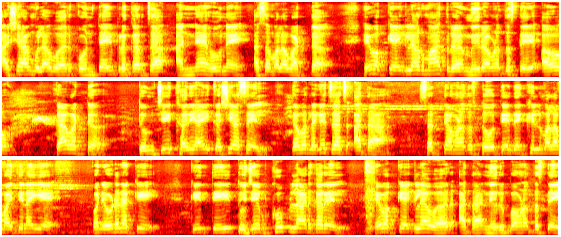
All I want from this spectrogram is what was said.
अशा मुलावर कोणत्याही प्रकारचा अन्याय होऊ नये असं मला वाटतं. हे वाक्य ऐकल्यावर मात्र मीरा म्हणत असते अहो काय वाटतं? तुमची खरी आई कशी असेल? त्यावर लगेचच आता सत्य म्हणत असतो ते देखील मला माहिती नाही आहे पण एवढं नक्की की ती तुझे खूप लाड करेल. हे वाक्य ऐकल्यावर आता निरुपा म्हणत असते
